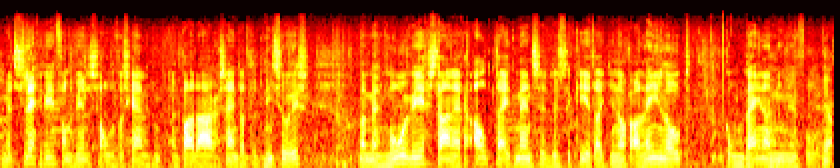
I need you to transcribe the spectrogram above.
met slecht weer van de winter zal het waarschijnlijk een paar dagen zijn dat het niet zo is. Maar met mooi weer staan er altijd mensen. Dus de keer dat je nog alleen loopt, komt bijna niet meer voor. Ja.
